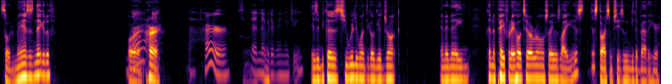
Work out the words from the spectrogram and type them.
So the man's is negative, or No, her? I- her, she had negative energy. Is it because she really wanted to go get drunk, and then they couldn't pay for their hotel room, so they was like, "Let's let's start some shit so we can get up out of here."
